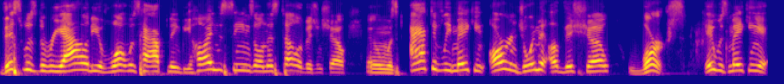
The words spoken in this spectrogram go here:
This was the reality of what was happening behind the scenes on this television show and was actively making our enjoyment of this show worse. It was making it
